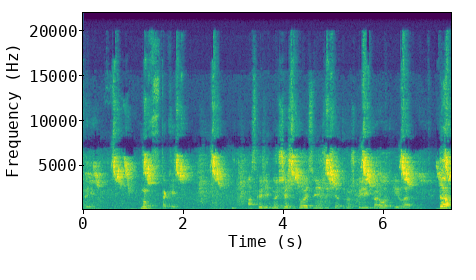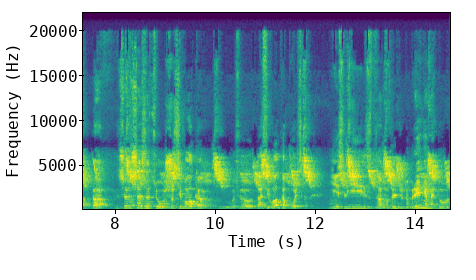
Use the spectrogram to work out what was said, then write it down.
стоїть. Ну, такий. А скажіть, ну ще ж дойць, він же ще трошки і короткий, але. Да, да. Ще, ще за цього, що сівалка, ось о, та сівалка польська, якщо її загрузити удобреннями, то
